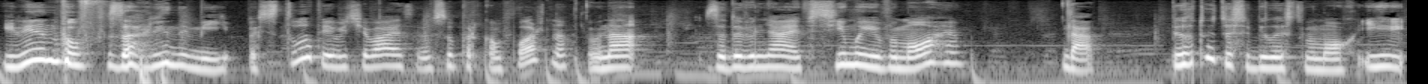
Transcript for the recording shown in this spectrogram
і він був взагалі не мій. Ось тут я відчуваю себе суперкомфортно. Вона задовільняє всі мої вимоги. Да, підготуйте собі лист вимог і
